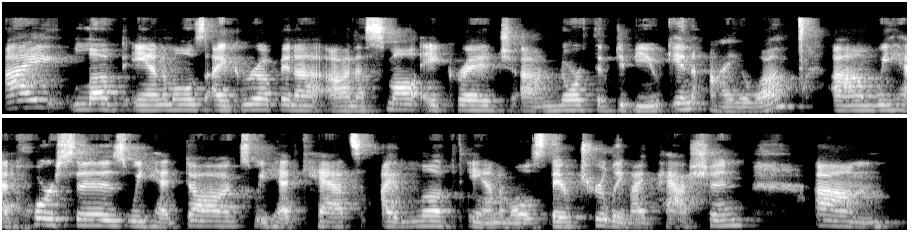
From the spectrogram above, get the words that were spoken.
I loved animals. I grew up in a on a small acreage um, north of Dubuque in Iowa. Um, we had horses, we had dogs, we had cats. I loved animals. They're truly my passion. Um,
